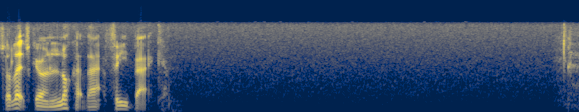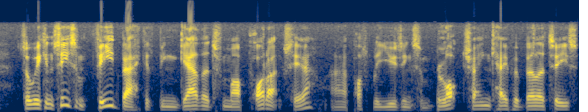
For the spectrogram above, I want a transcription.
so let's go and look at that feedback. So we can see some feedback has been gathered from our products here, uh, possibly using some blockchain capabilities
